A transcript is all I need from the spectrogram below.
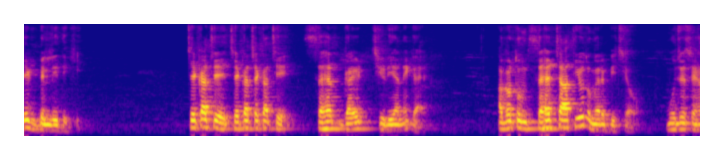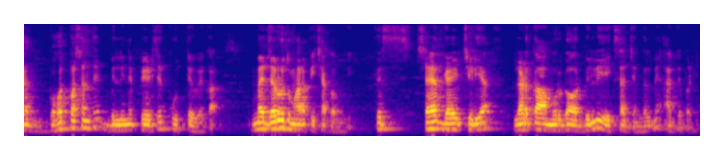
एक बिल्ली दिखी। चेका चे, चेका चेका चे। शहद गाइड चिड़िया ने गाया। अगर तुम शहद चाहती हो तो मेरे पीछे आओ। मुझे सेहत बहुत पसंद है, बिल्ली ने पेड़ से कूदते हुए कहा। मैं ज़रूर तुम्हारा पीछा करूँगी। फिर शहद गाइड चिड़िया, लड़का, मुर्गा और बिल्ली एक साथ जंगल में आगे बढ़े।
